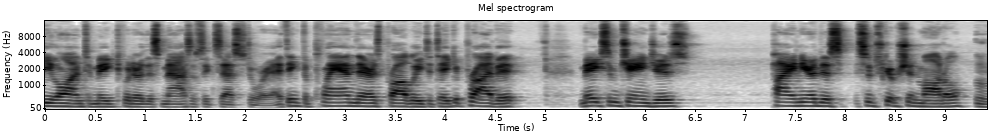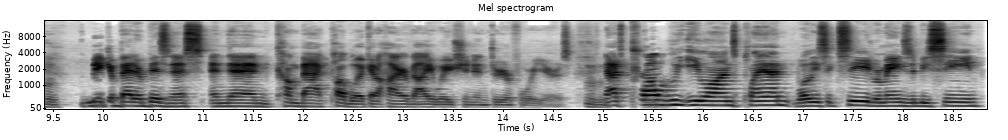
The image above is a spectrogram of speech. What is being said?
Elon to make Twitter this massive success story. I think the plan there is probably to take it private, make some changes, pioneer this subscription model, mm-hmm. make a better business, and then come back public at a higher valuation in three or four years. Mm-hmm. That's probably Elon's plan. Will he succeed? Remains to be seen.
